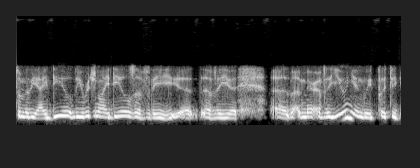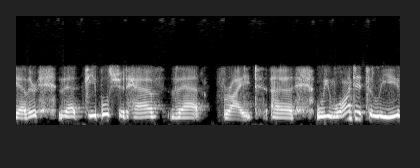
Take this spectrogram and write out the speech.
some of the ideal, the original ideals of the uh, of the uh, of the union we'd put together. That people should have that right. Uh, we wanted to leave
